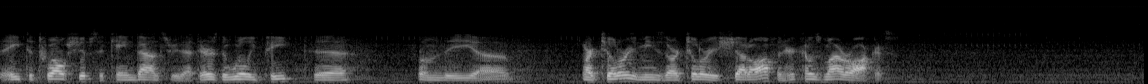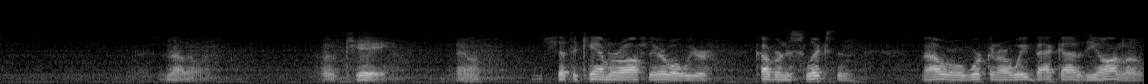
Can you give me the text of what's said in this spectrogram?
8 to 12 ships that came down through that. There's the Willie Pete uh, from the uh, artillery. It means the artillery is shut off, and here comes my rockets. There's another one. Okay. Now, shut the camera off there while we were covering the slicks, and now we're working our way back out of the An Lao,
